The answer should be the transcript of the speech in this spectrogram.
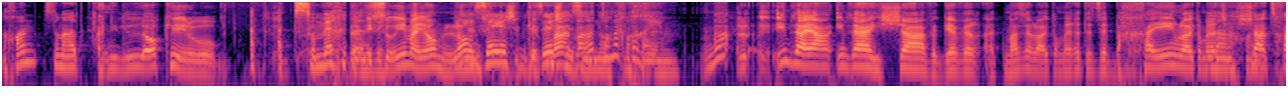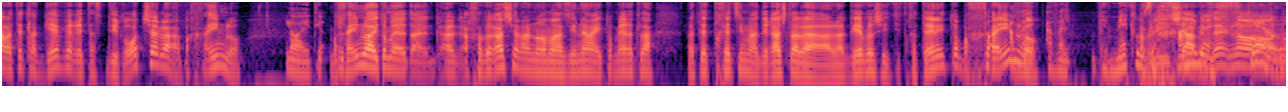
נכון? זאת אומרת, אני לא כאילו... את, את סומכת על זה. נישואים היום לא... בגלל זה יש, בגלל זה יש את מזונות? בחיים. מה? לא, אם זה היה, אם זה היה אישה וגבר, את מה זה לא היית אומרת את זה? בחיים לא היית אומרת לא שאישה נכון. צריכה לתת לגבר את הסדירות שלה? בחיים לא. לא, הייתי... בחיים לא היית אומרת, החברה שלנו, המאזינה, היית אומרת לה לתת חצי מהדירה שלה לגבר שהיא תתחתן איתו? בחיים לא. אבל באמת הוא זכה מן לא, ההפקר.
